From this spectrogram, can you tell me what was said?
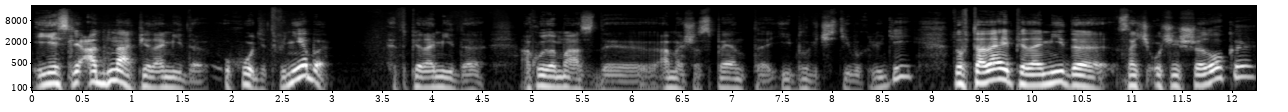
И если одна пирамида уходит в небо, это пирамида Ахура Мазды, Амеша Спента и благочестивых людей, то вторая пирамида, значит, очень широкая,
